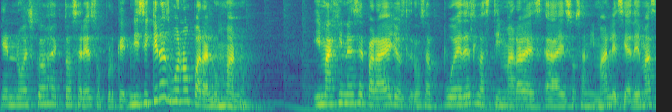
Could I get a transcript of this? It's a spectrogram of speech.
que no es correcto hacer eso, porque ni siquiera es bueno para el humano. Imagínense para ellos, o sea, puedes lastimar a, esos animales y además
